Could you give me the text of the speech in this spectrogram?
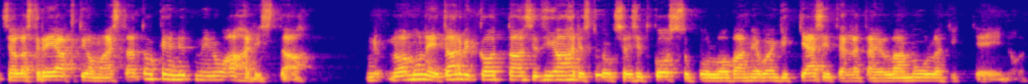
sellaista reaktiomaista, että okei, nyt minua ahdistaa. No mun ei tarvitse ottaa sitten ahdistukseen sit kossupulloa, vaan me voinkin käsitellä tai jollain muullakin keinoin.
